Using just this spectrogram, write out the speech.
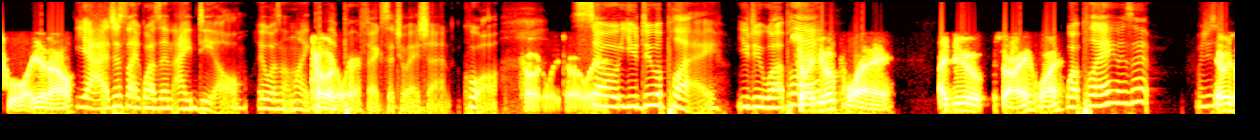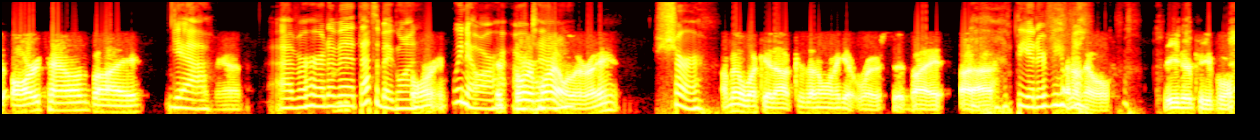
school, you know? yeah, it just like wasn't ideal. It wasn't like the perfect situation. Cool. Totally, totally. So you do a play. You do what play? So I do a play. I do sorry, what? what play is it? What did you say? It was Our Town by yeah, oh man. ever heard of it? That's a big one. Thorn We know our, it's. Wilder, right? Sure. I'm gonna look it up because I don't want to get roasted by uh Theater I people. don't know theater people.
